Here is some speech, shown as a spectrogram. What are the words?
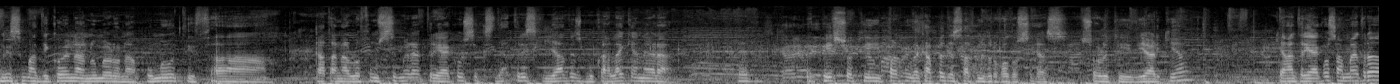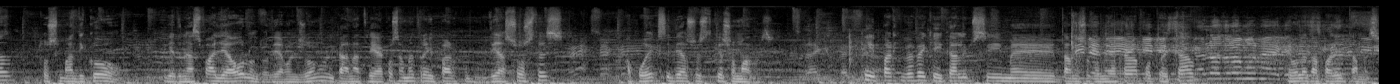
Είναι σημαντικό ένα νούμερο να πούμε ότι θα καταναλωθούν σήμερα 363.000 μπουκαλάκια νερά. Επίσης ότι υπάρχουν 15 σταθμοί τροφοδοσίας σε όλη τη διάρκεια και ανά 300 μέτρα το σημαντικό για την ασφάλεια όλων των διαγωνιζόμενων, ανά 300 μέτρα υπάρχουν διασώστες από 6 διασωστικές ομάδες. Και υπάρχει βέβαια και η κάλυψη με τα νοσοκομιακά από το ΕΚΑΒ και όλα τα απαραίτητα μέσα.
